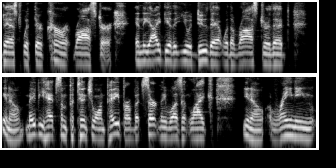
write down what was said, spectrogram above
best with their current roster. And the idea that you would do that with a roster that, you know, maybe had some potential on paper, but certainly wasn't like, you know, reigning,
